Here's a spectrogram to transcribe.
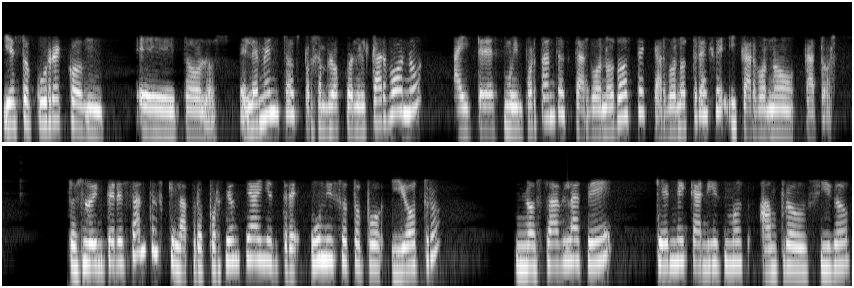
Y esto ocurre con eh, todos los elementos, por ejemplo con el carbono hay tres muy importantes, carbono 12, carbono 13 y carbono 14. Entonces lo interesante es que la proporción que hay entre un isótopo y otro nos habla de qué mecanismos han producido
